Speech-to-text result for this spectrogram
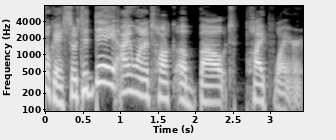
Okay, so today I want to talk about Pipewire.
